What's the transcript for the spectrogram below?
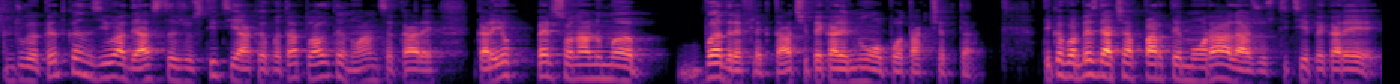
Pentru că cred că în ziua de astăzi justiția a căpătat o altă nuanță care, care eu personal nu mă văd reflectat și pe care nu o pot accepta. Adică vorbesc de acea parte morală a justiției pe care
